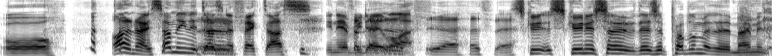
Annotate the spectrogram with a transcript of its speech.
Or I don't know, something that doesn't Uh, affect us in everyday Uh, life. Yeah, that's fair. Scho- schooners. So there's a problem at the moment.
